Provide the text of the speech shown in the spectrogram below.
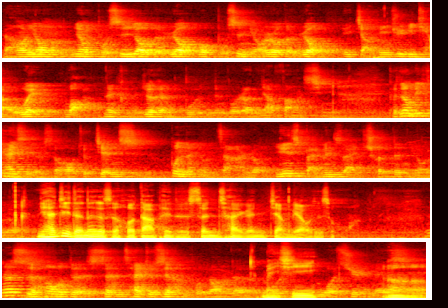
然后用用不是肉的肉或不是牛肉的肉，你绞进去一调味，哇，那可能就很不能够让人家放心。可是我们一开始的时候就坚持。不能有杂肉，一定是百分之百纯的牛肉。你还记得那个时候搭配的生菜跟酱料是什么吗？那时候的生菜就是很普通的美西，我去美西。嗯、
